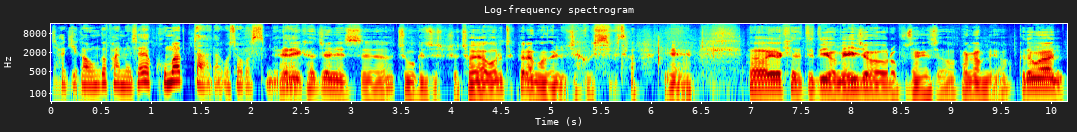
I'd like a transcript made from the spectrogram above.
자기가 언급하면서요. 고맙다라고 적었습니다. 해리 카지아니스 주목해 주십시오. 저희하고는 특별한 관계를 유지하고 있습니다. 예. 어, 이렇게 드디어 메이저로 부상해서 반갑네요. 그동안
